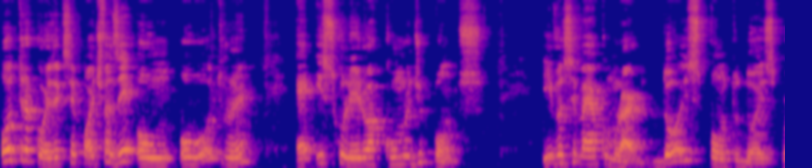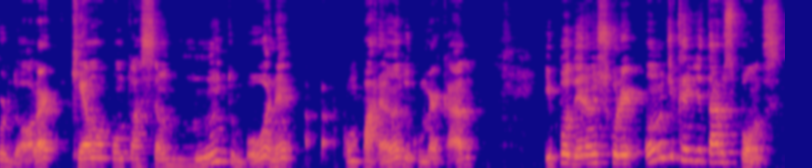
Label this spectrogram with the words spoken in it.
Outra coisa que você pode fazer, ou um ou outro, né? É escolher o acúmulo de pontos. E você vai acumular 2,2 por dólar, que é uma pontuação muito boa, né? Comparando com o mercado. E poderão escolher onde creditar os pontos.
